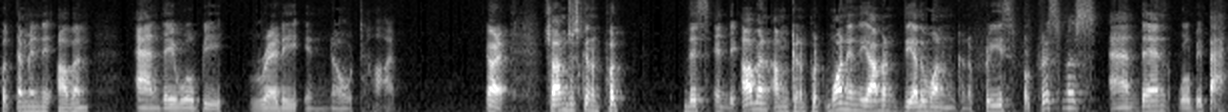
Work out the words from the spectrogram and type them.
put them in the oven and they will be ready in no time all right so I'm just going to put this in the oven I'm going to put one in the oven the other one I'm going to freeze for Christmas and then we'll be back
